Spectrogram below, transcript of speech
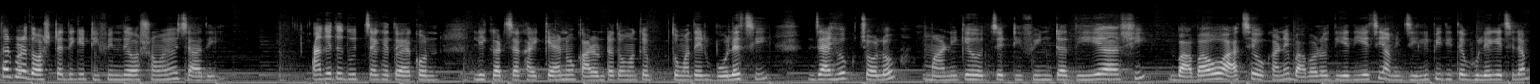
তারপরে দশটার দিকে টিফিন দেওয়ার সময়ও চা দিই। আগে তো দুধ চা খেতো, এখন লিকার চা খাই। কেন? কারণটা তোমাকে, তোমাদের বলেছি। যাই হোক, চলো, মানিকে হচ্ছে টিফিনটা দিয়ে আসি। বাবাও আছে ওখানে, বাবারও দিয়ে দিয়েছি। আমি জিলিপি দিতে ভুলে গেছিলাম।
